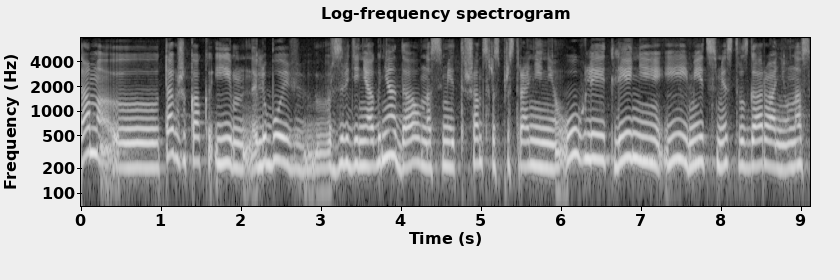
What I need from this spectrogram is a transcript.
Там, э, так же, как и любое разведение огня, да, у нас имеет шанс распространения углей, тления и имеется место возгорания. У нас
